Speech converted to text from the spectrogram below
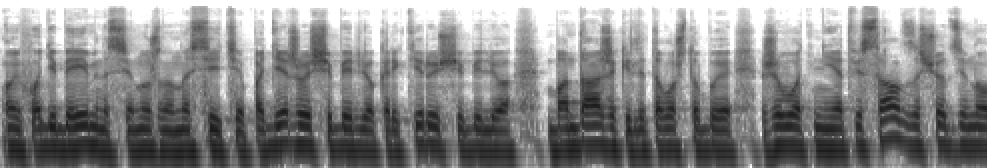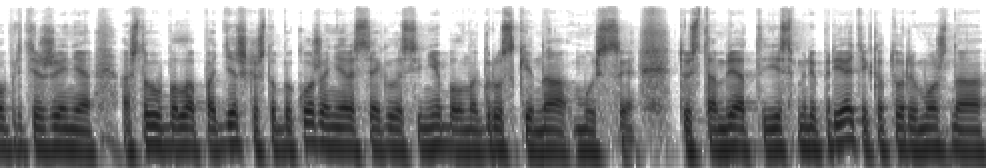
в ходе беременности нужно носить поддерживающее белье, корректирующее белье, бандажики для того, чтобы живот не отвисал за счет земного притяжения, а чтобы была поддержка, чтобы кожа не растягивалась и не было нагрузки на мышцы. То есть там ряд есть мероприятий, которые можно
